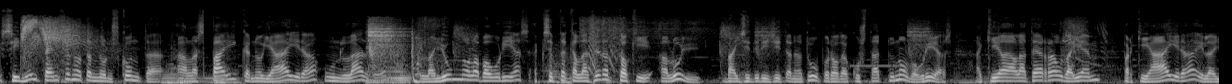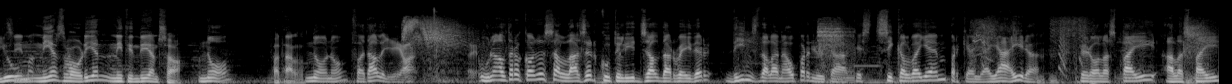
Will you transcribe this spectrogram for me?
Si no hi penses, no te'n dones compte. A l'espai, que no hi ha aire, un làser, la llum no la veuries, excepte que el làser et toqui a l'ull, vagi dirigit a tu, però de costat tu no el veuries. Aquí a la Terra el veiem perquè hi ha aire i la Sí, llum... ni es veurien ni tindrien so. No, Fatal. no, no, fatal. I, una altra cosa és el làser que utilitza el Darth Vader dins de la nau per lluitar. Aquest sí que el veiem perquè allà hi ha aire, però a l'espai a l'espai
